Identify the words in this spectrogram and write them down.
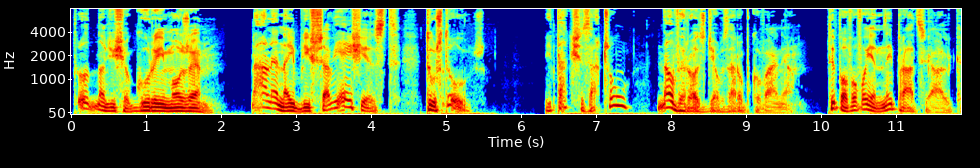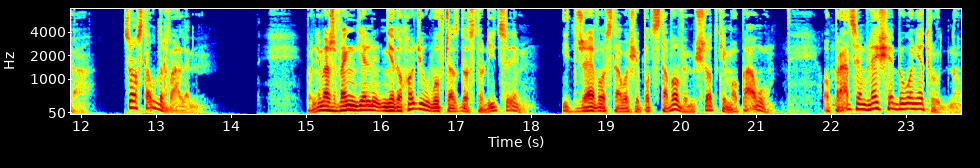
Trudno dziś o góry i morze, no ale najbliższa wieś jest tuż, tuż. I tak się zaczął nowy rozdział zarobkowania, typowo wojennej pracy Alka. Został drwalem. Ponieważ węgiel nie dochodził wówczas do stolicy i drzewo stało się podstawowym środkiem opału, o pracę w lesie było nietrudno.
